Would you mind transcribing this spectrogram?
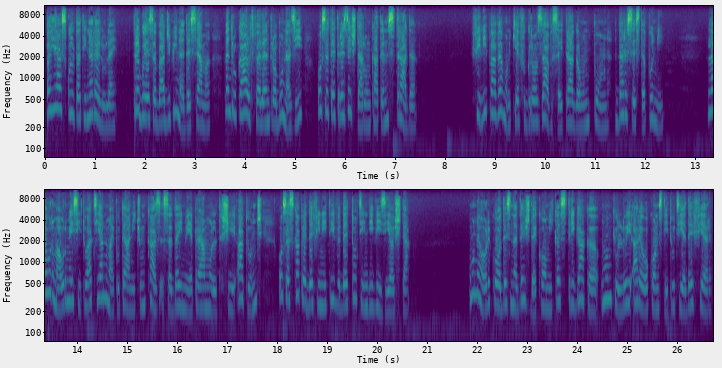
Îi ascultă tinerelule. Trebuie să bagi bine de seamă, pentru că altfel, într-o bună zi, o să te trezești aruncat în stradă. Filip avea un chef grozav să-i tragă un pumn, dar se stăpâni. La urma urmei, situația nu mai putea niciun caz să dăinuie prea mult și, atunci, o să scape definitiv de toți indivizii ăștia. Uneori, cu o deznădejde comică, striga că unchiul lui are o constituție de fier.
